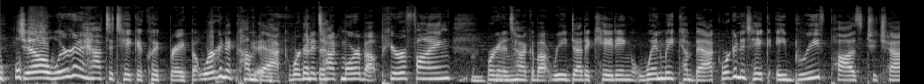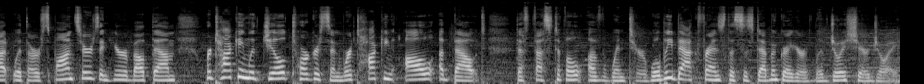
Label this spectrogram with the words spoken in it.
Jill, we're going to have to take a quick break, but we're going to come okay. back. We're going to talk more about purifying. Mm-hmm. We're going to talk about rededicating. When we come back, we're going to take a brief pause to chat with our sponsors and hear about them. We're talking with Jill Torgerson. We're talking all about the Festival of Winter. We'll be back, friends. This is Deb McGregor. Live joy, share joy.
